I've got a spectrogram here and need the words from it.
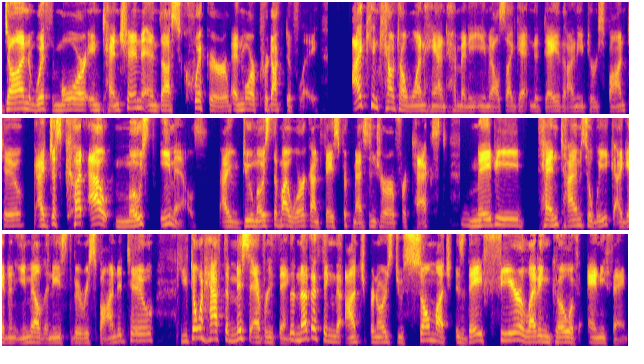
done with more intention and thus quicker and more productively. I can count on one hand how many emails I get in a day that I need to respond to. I just cut out most emails. I do most of my work on Facebook Messenger or for text. Maybe 10 times a week, I get an email that needs to be responded to. You don't have to miss everything. Another thing that entrepreneurs do so much is they fear letting go of anything.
